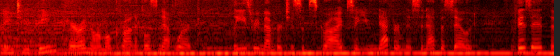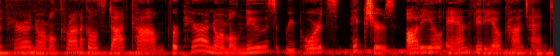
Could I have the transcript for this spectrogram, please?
Listening to the Paranormal Chronicles Network. Please remember to subscribe so you never miss an episode. Visit theparanormalchronicles.com for paranormal news, reports, pictures, audio, and video content.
